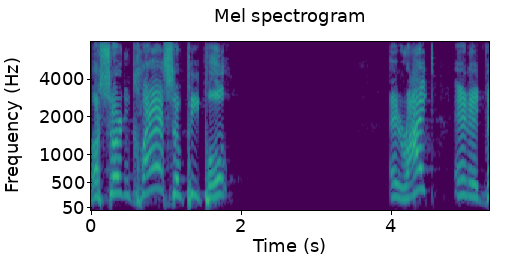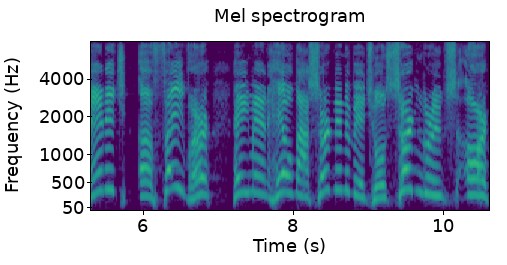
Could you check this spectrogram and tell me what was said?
a certain class of people. A right, an advantage, of favor, amen, held by certain individuals, certain groups, or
